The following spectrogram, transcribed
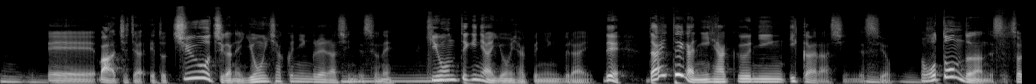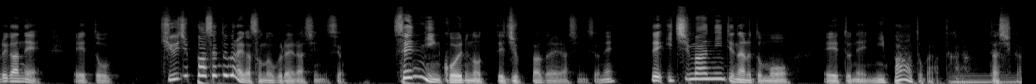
うんうんえー、まあ、違う違う、えっと、中央値がね、400人ぐらいらしいんですよね。うん。基本的には400人ぐらい。で、大体が200人以下らしいんですよ。うんほとんどなんです。それがね、えっと、90%ぐらいがそのぐらいらしいんですよ。1000人超えるのって10%ぐらいらしいんですよね。で、1万人ってなるともう、えっとね、2%とかだったかな。確か。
